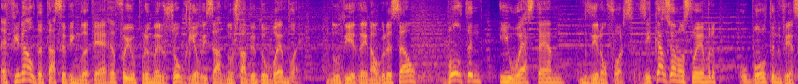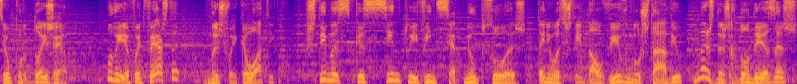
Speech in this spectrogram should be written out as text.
A final da Taça de Inglaterra foi o primeiro jogo realizado no estádio do Wembley. No dia da inauguração, Bolton e West Ham mediram forças. E caso já não se lembre, o Bolton venceu por 2-0. O dia foi de festa, mas foi caótico. Estima-se que 127 mil pessoas tenham assistido ao vivo no estádio, mas nas redondezas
